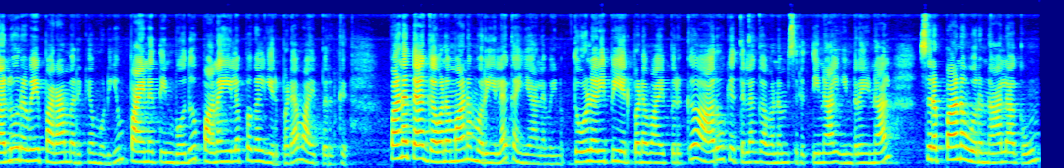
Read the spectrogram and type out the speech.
நல்லுறவை பராமரிக்க முடியும். பயணத்தின் போது பண இழப்புகள் ஏற்பட வாய்ப்பு இருக்குது பணத்தை கவனமான முறையில் கையாள வேண்டும். தோலரிப்பு ஏற்பட வாய்ப்பு இருக்குது ஆரோக்கியத்தில் கவனம் செலுத்தினால் இன்றைய நாள் சிறப்பான ஒரு நாளாகவும்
